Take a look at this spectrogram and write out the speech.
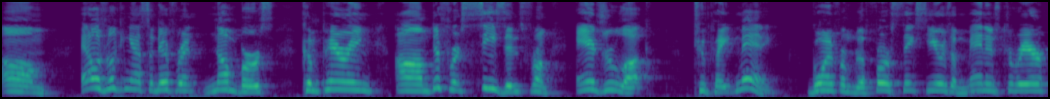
Um, and I was looking at some different numbers comparing um, different seasons from Andrew Luck to Peyton Manning. Going from the first six years of Manning's career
